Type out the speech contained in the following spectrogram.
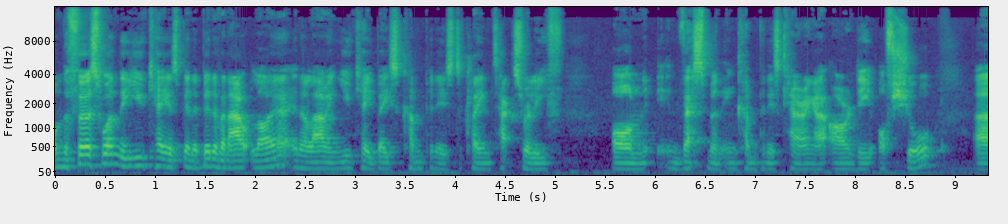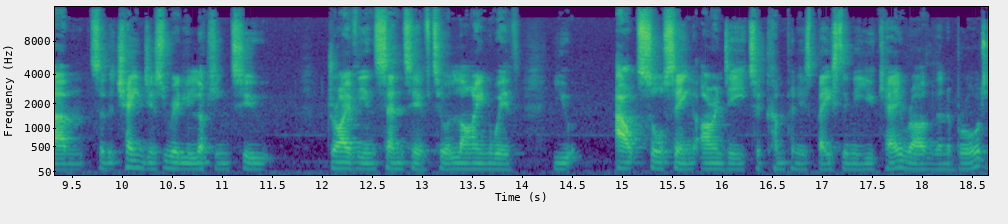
On the first one, the UK has been a bit of an outlier in allowing UK-based companies to claim tax relief on investment in companies carrying out R&D offshore. Um, so the change is really looking to drive the incentive to align with you outsourcing R&D to companies based in the UK rather than abroad.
